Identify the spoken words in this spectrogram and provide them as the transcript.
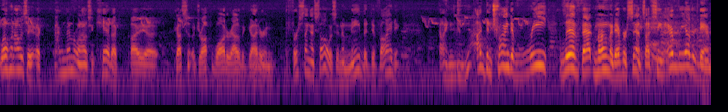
Well, when I was a, a I remember when I was a kid, I, I uh, got some, a drop of water out of the gutter, and the first thing I saw was an amoeba dividing. I, I've been trying to relive that moment ever since. I've seen every other damn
